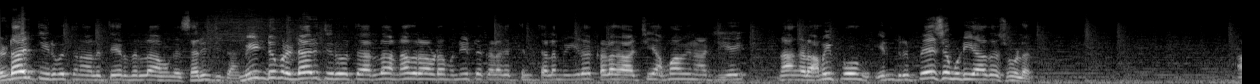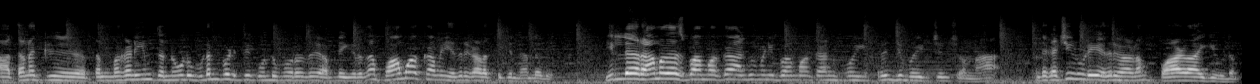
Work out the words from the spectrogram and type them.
ரெண்டாயிரத்தி இருபத்தி நாலு தேர்தலில் அவங்க சரிஞ்சிட்டாங்க. மீண்டும் ரெண்டாயிரத்தி இருபத்தி ஆறில் அண்ணா திராவிட முன்னேற்ற கழகத்தின் தலைமையில் கழக ஆட்சி அம்மாவின் ஆட்சியை நாங்கள் அமைப்போம் என்று பேச முடியாத சூழல். தனக்கு தன் மகனையும் தன்னோடு உடன்படுத்தி கொண்டு போகிறது அப்படிங்கிறது தான் பாமகவின் எதிர்காலத்துக்கு நல்லது. இல்லை ராமதாஸ் பாமக அன்புமணி பாமகன்னு போய் பிரிஞ்சு போயிடுச்சுன்னு சொன்னால் அந்த கட்சியினுடைய எதிர்காலம் பாழாகிவிடும்.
